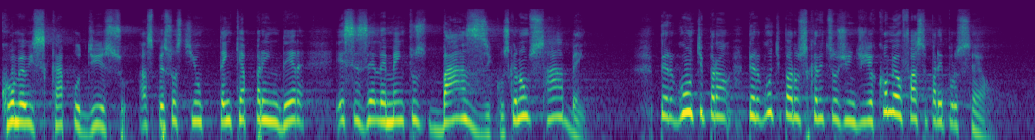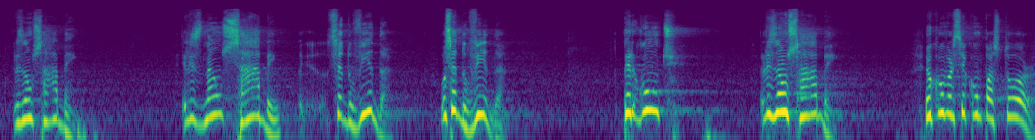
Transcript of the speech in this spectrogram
Como eu escapo disso? As pessoas tinham, têm que aprender esses elementos básicos que não sabem. Pergunte para, pergunte para os crentes hoje em dia: como eu faço para ir para o céu? Eles não sabem. Eles não sabem. Você duvida? Você duvida? Pergunte. Eles não sabem. Eu conversei com um pastor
